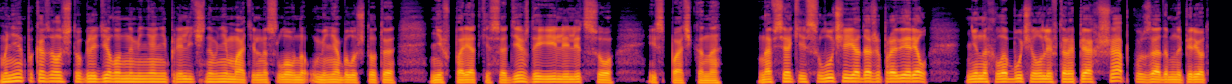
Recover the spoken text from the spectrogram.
Мне показалось, что глядел он на меня неприлично внимательно, словно у меня было что-то не в порядке с одеждой или лицо испачкано. На всякий случай я даже проверил, не нахлобучил ли в торопях шапку задом наперед.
